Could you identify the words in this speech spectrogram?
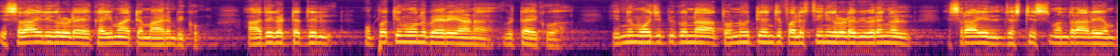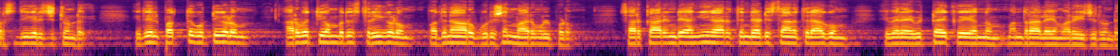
ഇസ്രായേലികളുടെ കൈമാറ്റം ആരംഭിക്കും. ആദ്യഘട്ടത്തിൽ മുപ്പത്തിമൂന്ന് പേരെയാണ് വിട്ടയക്കുക. ഇന്ന് മോചിപ്പിക്കുന്ന തൊണ്ണൂറ്റിയഞ്ച് ഫലസ്തീനികളുടെ വിവരങ്ങൾ ഇസ്രായേൽ ജസ്റ്റിസ് മന്ത്രാലയം പ്രസിദ്ധീകരിച്ചിട്ടുണ്ട്. ഇതിൽ പത്ത് കുട്ടികളും അറുപത്തിയൊമ്പത് സ്ത്രീകളും പതിനാറ് പുരുഷന്മാരും ഉൾപ്പെടും. സർക്കാരിന്റെ അംഗീകാരത്തിന്റെ അടിസ്ഥാനത്തിലാകും ഇവരെ വിട്ടയക്കുകയെന്നും മന്ത്രാലയം അറിയിച്ചിട്ടുണ്ട്.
